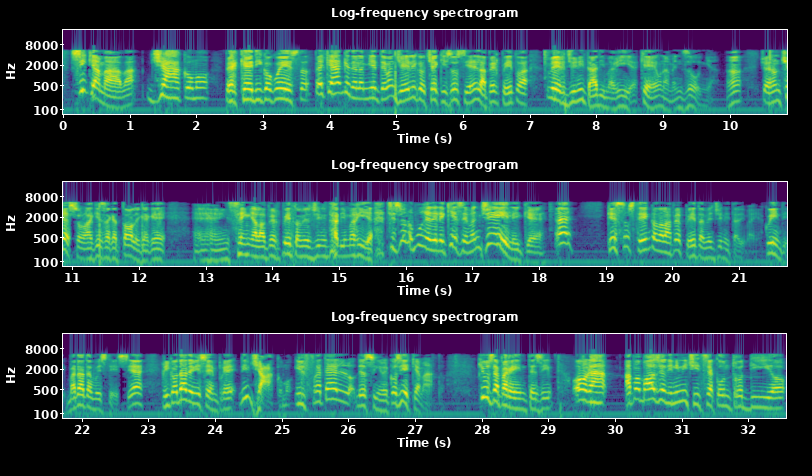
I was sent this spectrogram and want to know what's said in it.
si chiamava Giacomo. Perché dico questo? Perché anche nell'ambiente evangelico c'è chi sostiene la perpetua verginità di Maria, che è una menzogna. Eh? Cioè non c'è solo la Chiesa Cattolica che eh, insegna la perpetua verginità di Maria, ci sono pure delle chiese evangeliche eh, che sostengono la perpetua verginità di Maria. Quindi badate a voi stessi, eh, ricordatevi sempre di Giacomo, il fratello del Signore, così è chiamato. Chiusa parentesi. Ora, a proposito di inimicizia contro Dio,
